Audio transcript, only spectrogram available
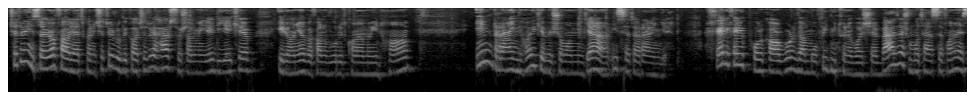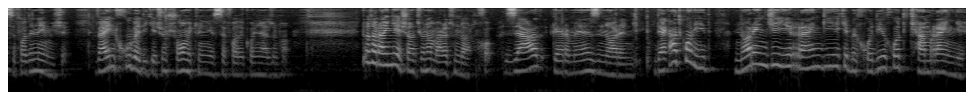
چطور اینستاگرام فعالیت کنی؟ چطور روبیکا؟ چطور هر social media ی دیگه که ایرانیا بخوان ورود کنن و اینها؟ این رنگ هایی که به شما میگم این سه تا رنگه. خیلی خیلی پرکاربرد و مفید می‌تونه باشه. بعضش متاسفانه استفاده نمیشه. و این خوبه دیگه چون شما می‌تونید استفاده کنین از اونها. دو تا رنگ اشانتیون هم براتون دارم. خب زرد قرمز نارنجی. دقت کنید نارنجی یه رنگیه که به خودی خود کم رنگه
